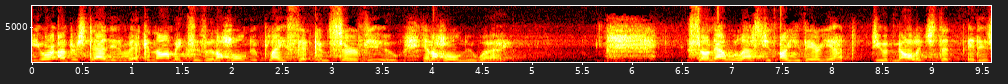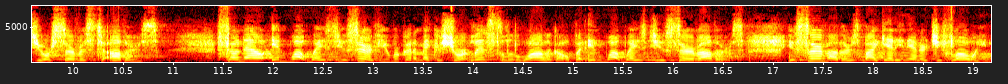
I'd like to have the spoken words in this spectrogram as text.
your understanding of economics is in a whole new place that can serve you in a whole new way. So now we'll ask you, are you there yet? Do you acknowledge that it is your service to others? So now, in what ways do you serve? You were going to make a short list a little while ago, but in what ways do you serve others? You serve others by getting energy flowing.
